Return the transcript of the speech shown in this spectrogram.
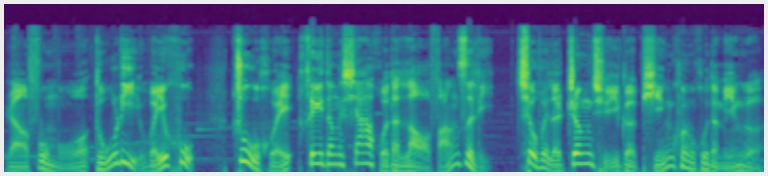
让父母独立维护，住回黑灯瞎火的老房子里，就为了争取一个贫困户的名额。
